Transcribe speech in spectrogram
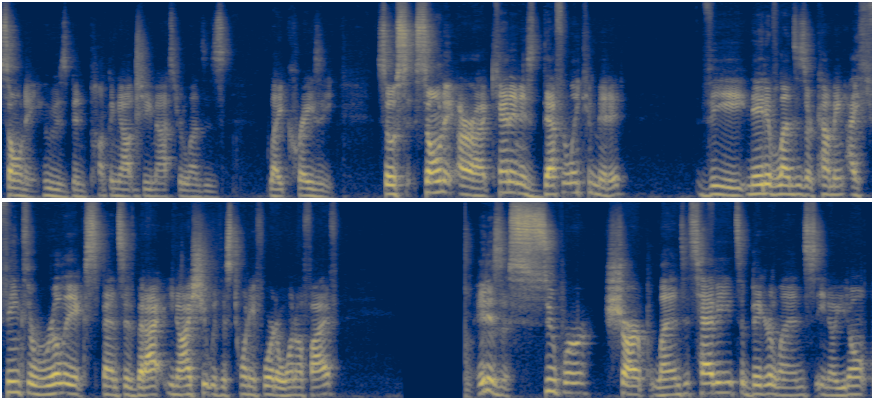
Sony, who's been pumping out G Master lenses like crazy. So Sony or uh, Canon is definitely committed the native lenses are coming. I think they're really expensive, but I, you know, I shoot with this 24 to 105. It is a super sharp lens. It's heavy. It's a bigger lens. You know, you don't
